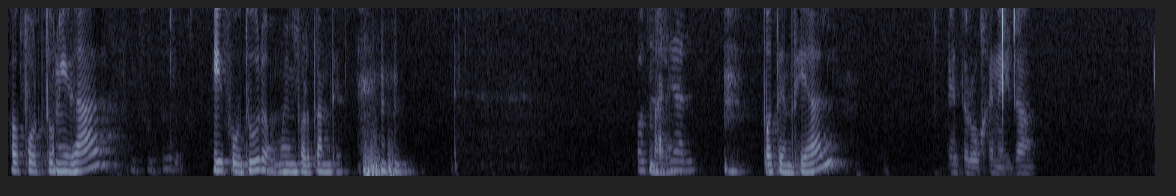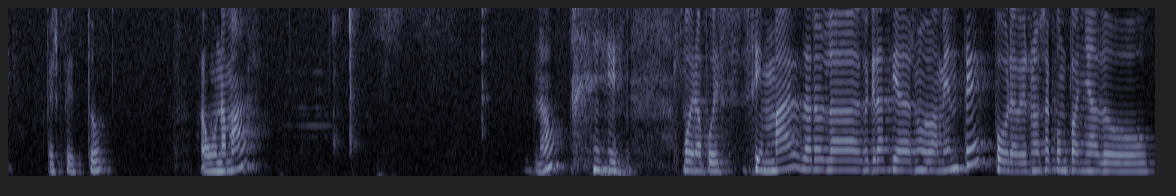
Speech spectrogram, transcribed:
Oportunidad. Y futuro. Y futuro, muy importante. Potencial. Potencial. Heterogeneidad. Perfecto. ¿Alguna más? ¿No? bueno, pues sin más, daros las gracias nuevamente por habernos acompañado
